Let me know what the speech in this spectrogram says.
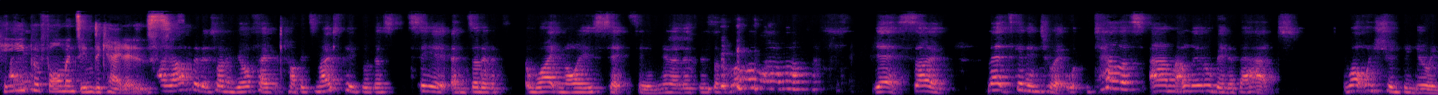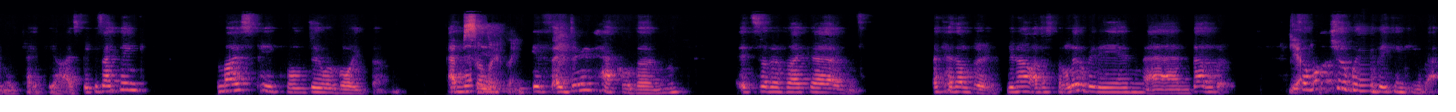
Key I, performance indicators. I love that it's one of your favorite topics. Most people just see it and sort of a white noise sets in. You know, there's this sort of blah, blah, blah. Yes, so let's get into it. Tell us um, a little bit about what we should be doing with KPIs because I think most people do avoid them. Absolutely. If, if, they do tackle them, it's sort of like a, okay, that'll do. You know, I'll just put a little bit in and that'll do. Yep. So what should we be thinking about?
